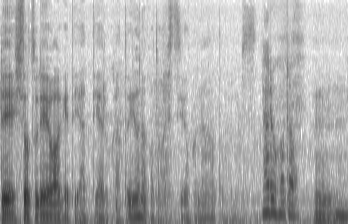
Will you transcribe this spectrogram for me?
例一つ例を挙げてやってやるかというようなことが必要かなと思います。なるほど、うん、うん、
